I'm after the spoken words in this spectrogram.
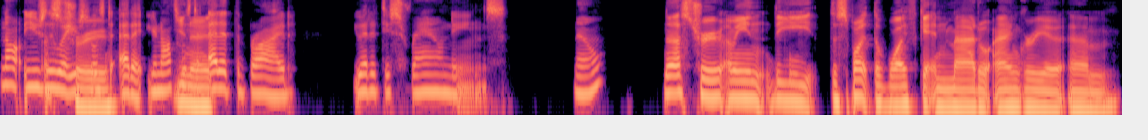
not usually That's what you're supposed to edit. You're not You supposed know- to edit the bride. You edit the surroundings. No? No, that's true. I mean, the despite the wife getting mad or angry, uh, um,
